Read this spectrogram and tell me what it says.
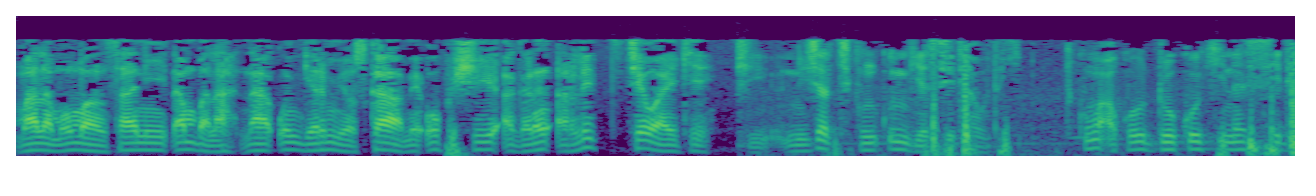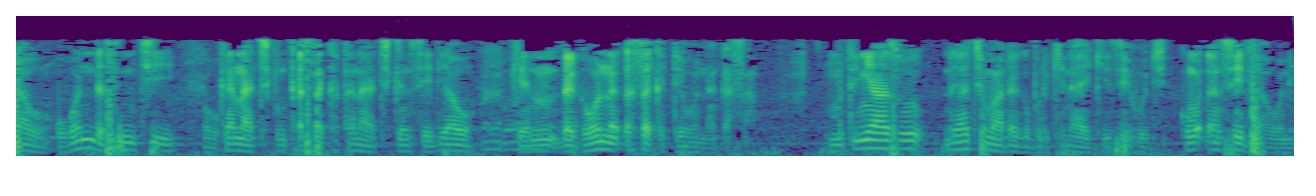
Malam Umar Sani Ɗanbala na ƙungiyar Mioska mai ofishi a garin Arlit cewa yake. Nijar cikin ƙungiyar Sidiyawo take kuma akwai dokoki na Sidiyawo wanda sun ce kana cikin ƙasa ka tana cikin Sidiyawo kenan daga wannan ƙasa ka tai wannan ƙasa. Mutum ya zo ya ce ma daga Burkina yake zai huce kuma dan Sidiyawo ne.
